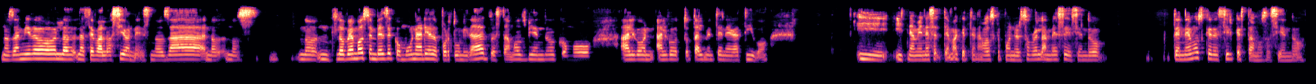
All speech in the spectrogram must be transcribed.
Nos da miedo las evaluaciones, nos da, nos, lo vemos en vez de como un área de oportunidad, lo estamos viendo como algo, algo totalmente negativo. Y, también es el tema que tenemos que poner sobre la mesa diciendo, tenemos que decir qué estamos haciendo.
